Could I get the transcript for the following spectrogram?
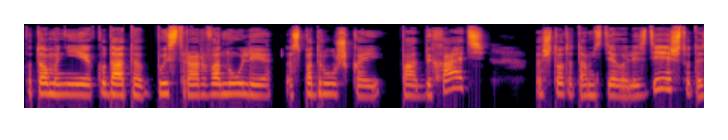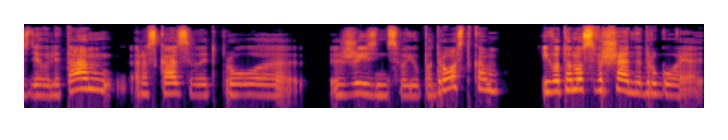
потом они куда-то быстро рванули с подружкой поотдыхать, что-то там сделали здесь, что-то сделали там, рассказывает про жизнь свою подросткам. И вот оно совершенно другое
